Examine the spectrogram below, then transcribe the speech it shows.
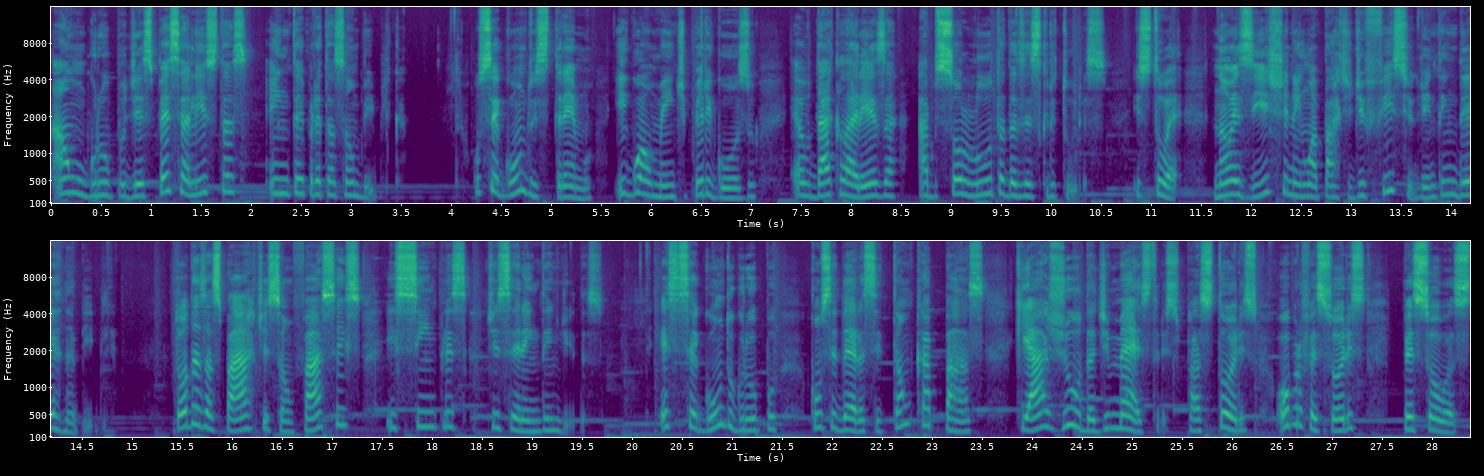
a um grupo de especialistas em interpretação bíblica. O segundo extremo, igualmente perigoso, é o da clareza absoluta das Escrituras. Isto é, não existe nenhuma parte difícil de entender na Bíblia. Todas as partes são fáceis e simples de serem entendidas. Esse segundo grupo considera-se tão capaz que a ajuda de mestres, pastores ou professores, pessoas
